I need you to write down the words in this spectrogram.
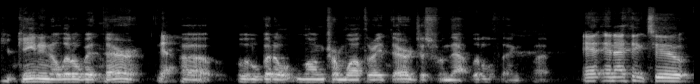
you're gaining a little bit there Yeah. uh, a little bit of long-term wealth right there just from that little thing but And, and I think too,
